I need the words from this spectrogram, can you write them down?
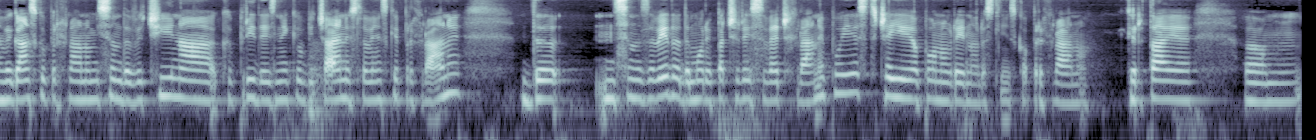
na vegansko prehrano. Mislim, da večina, ki pride iz neke običajne slovenske prehrane, da se ne zaveda, da morajo pač res več hrane pojesti, če jejo polnovredno rastlinsko prehrano. Ker ta je, um,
